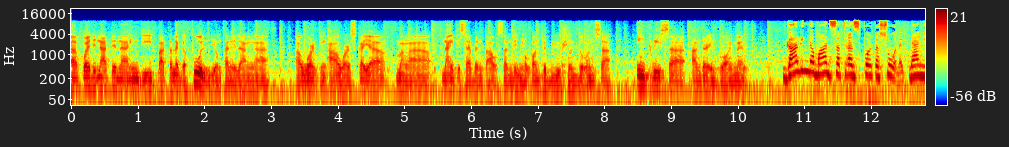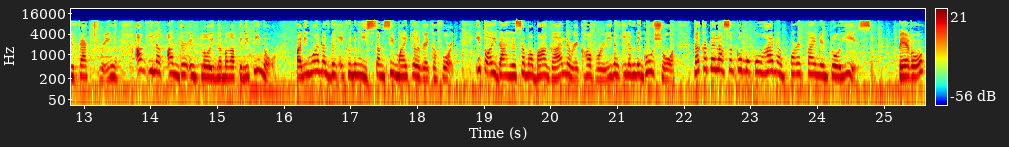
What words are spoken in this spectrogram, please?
ah, pwede natin na hindi pa talaga full yung kanilang ah, ah, working hours kaya mga 97,000 din yung contribution doon sa increase sa underemployment. Galing naman sa transportasyon at manufacturing ang ilang underemployed na mga Pilipino. Paliwanag ng ekonomistang si Michael Recafort. Ito ay dahil sa mabagal na recovery ng ilang negosyo na kadalasang kumukuha ng part-time employees. Pero,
